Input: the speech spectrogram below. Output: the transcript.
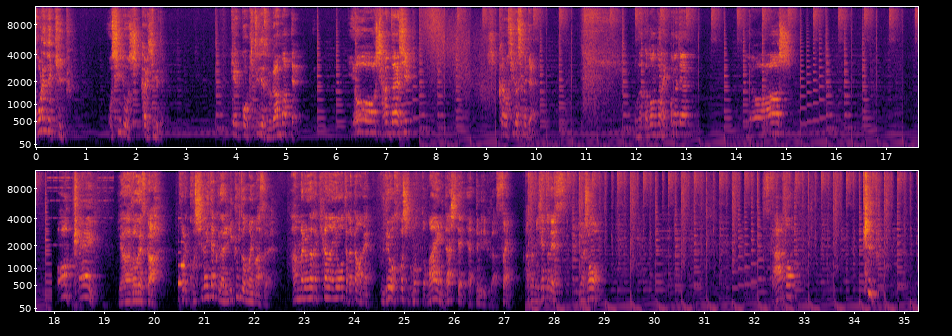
これでキープ。お尻をしっかり締めて。結構きついですが頑張って。よーし反対足。しっかりお尻を締めて。お腹どんどんへっこめて。よーし。オッケー。いやーどうですか。これ腰が痛くなりにくいと思います。あんまりお腹効かないよって方はね腕を少しもっと前に出してやってみてください。あと2セットです。いきましょうタート。キープ。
